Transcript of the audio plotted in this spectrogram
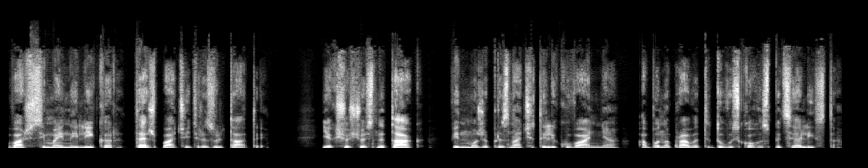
Ваш сімейний лікар теж бачить результати. Якщо щось не так, він може призначити лікування або направити до вузького спеціаліста.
